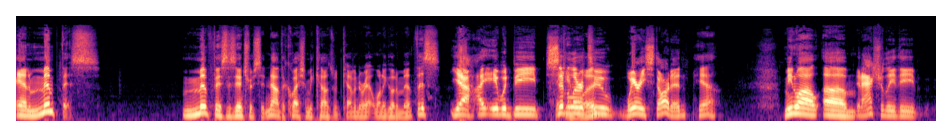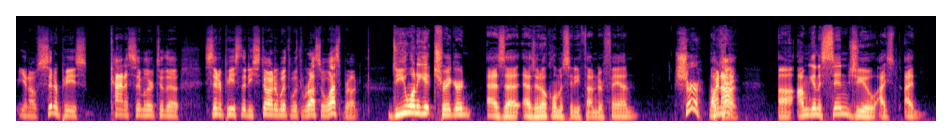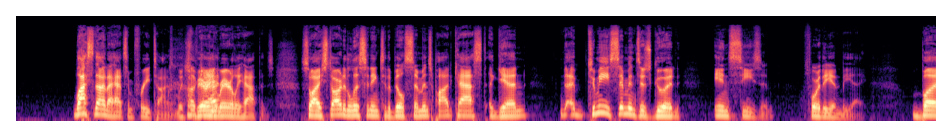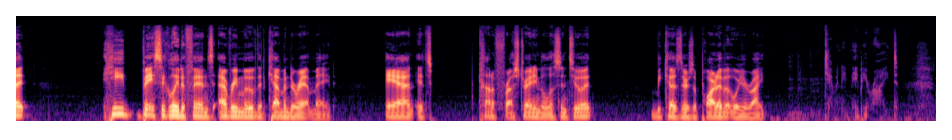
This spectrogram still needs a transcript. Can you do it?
and Memphis. Memphis is interested. Now the question becomes: Would Kevin Durant want to go to Memphis? Yeah, I, it would be similar to where he started, Yeah. Meanwhile, um, and actually the you know centerpiece kind of similar to the centerpiece that he started with with Russell Westbrook. do you want to get triggered as a as an Oklahoma City Thunder fan? Sure, why Okay. not? Uh, I'm going to send you. I, I last night I had some free time, which very rarely happens. So I started listening to the Bill Simmons podcast again. Uh, To me, Simmons is good in season for the NBA, but he basically defends every move that Kevin Durant made, and it's kind of frustrating to listen to it because there's a part of it where you're right. Damn it, he may be right.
